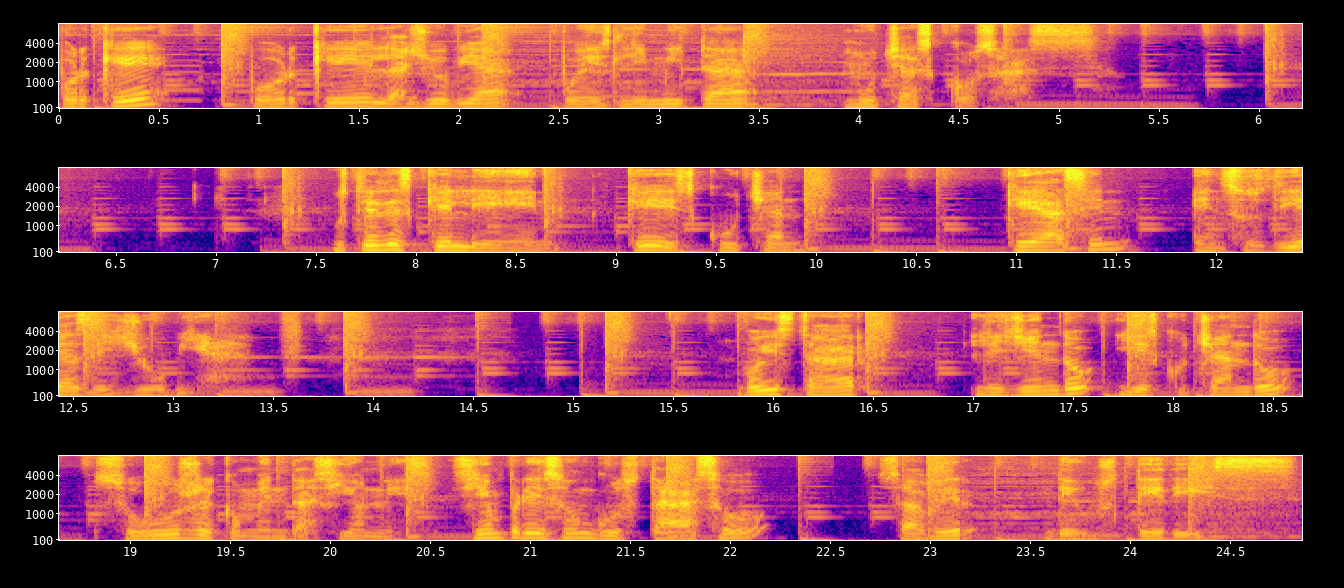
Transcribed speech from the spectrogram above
¿Por qué? porque la lluvia pues limita muchas cosas. ¿Ustedes qué leen? ¿Qué escuchan? ¿Qué hacen en sus días de lluvia? Voy a estar leyendo y escuchando sus recomendaciones. Siempre es un gustazo saber de ustedes.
